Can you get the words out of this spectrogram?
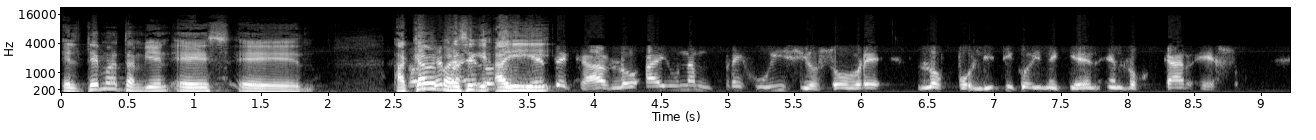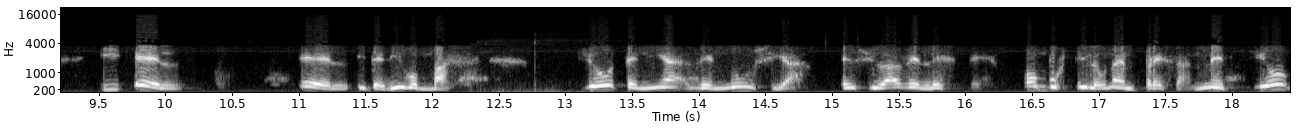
el tema también es, eh, acá me parece que hay... Carlos, hay un prejuicio sobre los políticos y me quieren enroscar eso. Y él, él, y te digo más, yo tenía denuncia en Ciudad del Este, combustible, una empresa, metió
